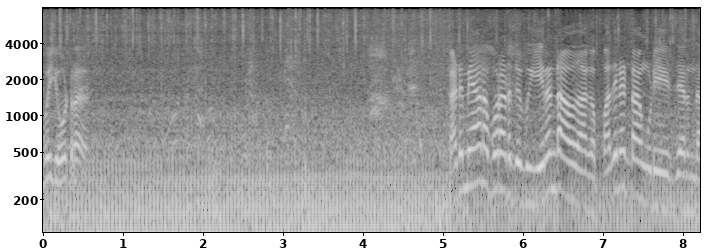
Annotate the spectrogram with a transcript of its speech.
போய் போய்க்க ஓட்டுற. கடுமையான போராட்டத்திற்கு இரண்டாவதாக பதினெட்டாம் குடியை சேர்ந்த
